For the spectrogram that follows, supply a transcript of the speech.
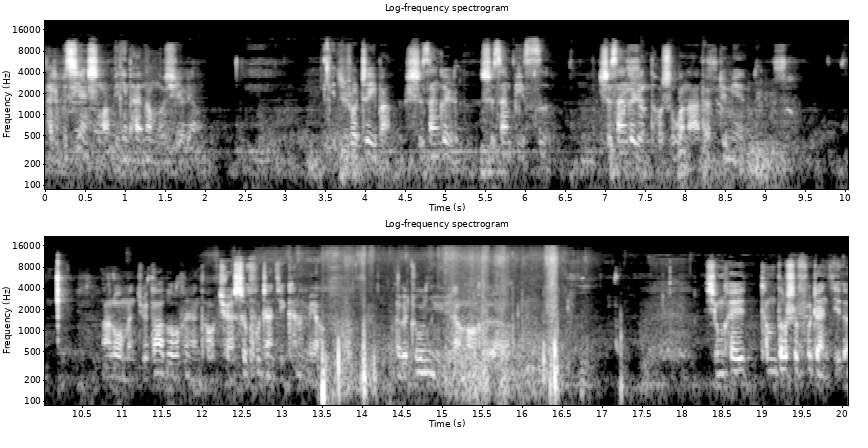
还是不现实嘛，毕竟他有那么多血量。也就是说，这一把十三个人，十三比四，十三个人头是我拿的，对面。拿了我们绝大多数人头，全是副战绩，看到没有？那个猪女，然后和熊黑，他们都是副战绩的，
